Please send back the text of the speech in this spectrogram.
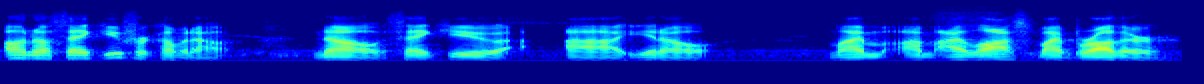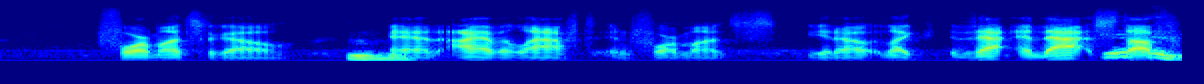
Oh, no, thank you for coming out. No, thank you. Uh, you know, my um, I lost my brother four months ago Mhm. and I haven't laughed in four months. You know, like that and that stuff.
